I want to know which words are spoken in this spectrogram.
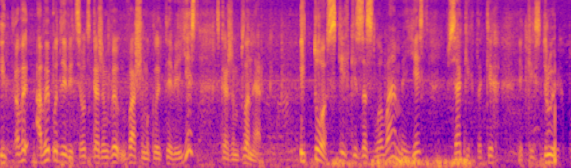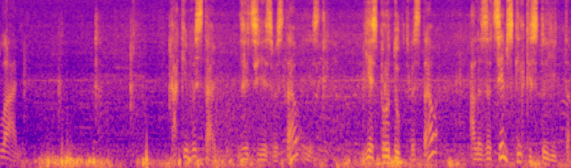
І, а, ви, а ви подивіться, от скажімо, ви, в вашому колективі є, скажімо, планерка. І то, скільки за словами є всяких таких якихось других планів. Так і в. Дивіться, є вистава, є, є продукт вистава, але за цим скільки стоїть там.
